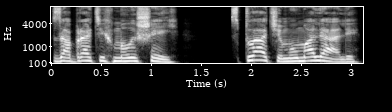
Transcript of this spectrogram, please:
забрать их малышей. С плачем умоляли.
